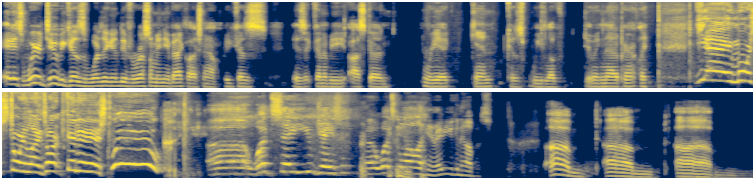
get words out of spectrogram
and it's weird too because what are they going to do for WrestleMania Backlash now? Because is it going to be Asuka and Rhea again? Because we love doing that apparently. Yay! More storylines aren't finished. Woo! Uh, what say you, Jason? Uh, what's going on here? Maybe you can help us. Um, um, um,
